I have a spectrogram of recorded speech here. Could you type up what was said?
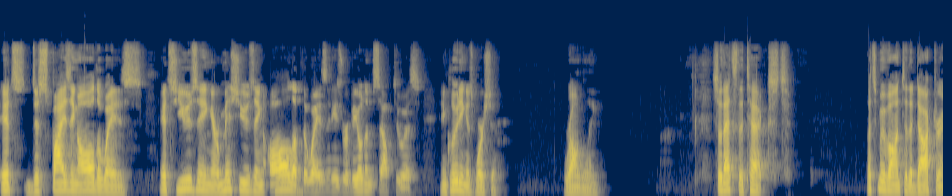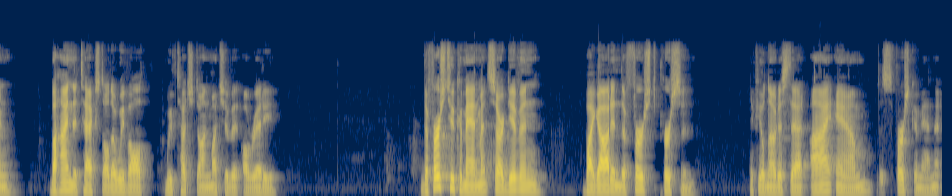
It's despising all the ways, it's using or misusing all of the ways that he's revealed himself to us, including his worship, wrongly. So that's the text. Let's move on to the doctrine behind the text, although we've all we've touched on much of it already. The first two commandments are given by God in the first person. If you'll notice that I am, this first commandment,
